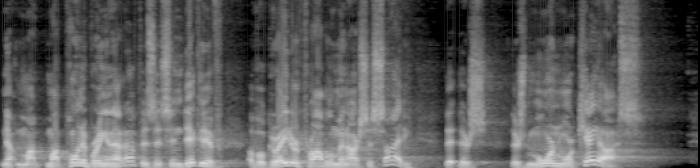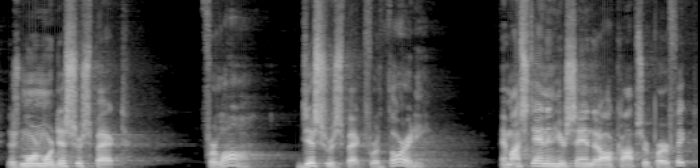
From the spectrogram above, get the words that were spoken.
Now, my, my point of bringing that up is it's indicative of a greater problem in our society that there's, there's more and more chaos. There's more and more disrespect for law, disrespect for authority. Am I standing here saying that all cops are perfect?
